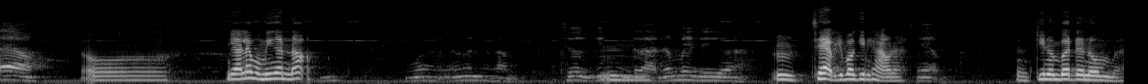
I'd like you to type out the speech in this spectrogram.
แล้วอ๋อยาแล้วบ่มีเงินเนาะชื่อกินตลาดนั้นไม่ดีอะอืมแซ่บอยู่บ่กินข้าวนะแซ่บเออกินมันเบิดเด้อนมน่ะ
